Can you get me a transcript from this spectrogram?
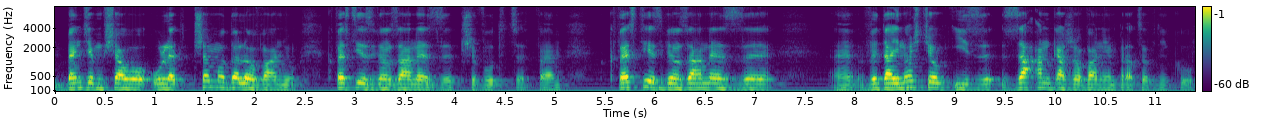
będzie musiało ulec przemodelowaniu kwestie związane z przywództwem, kwestie związane z e, wydajnością i z zaangażowaniem pracowników,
